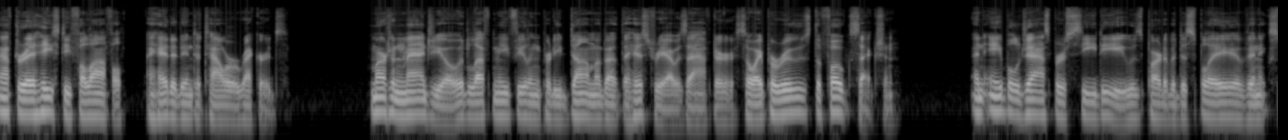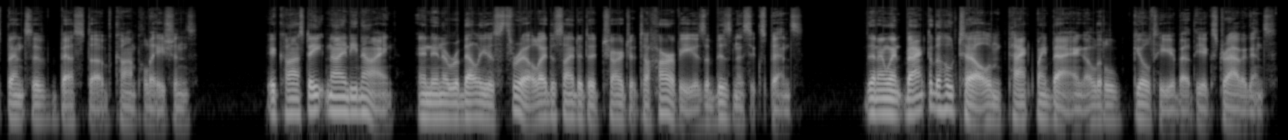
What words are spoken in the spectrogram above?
After a hasty falafel, I headed into Tower Records. Martin Maggio had left me feeling pretty dumb about the history I was after, so I perused the folk section. An Abel Jasper CD was part of a display of inexpensive best of compilations. It cost $8.99, and in a rebellious thrill, I decided to charge it to Harvey as a business expense. Then I went back to the hotel and packed my bag, a little guilty about the extravagance.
